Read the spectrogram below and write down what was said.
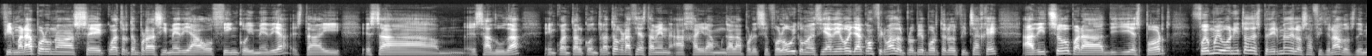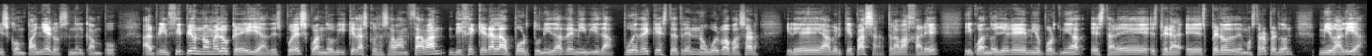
Firmará por unas eh, cuatro temporadas y media o cinco y media. Está ahí esa, esa duda en cuanto al contrato. Gracias también a Jairam Gala por ese follow. Y como decía Diego, ya ha confirmado el propio portero de fichaje, ha dicho para Digi Sport, fue muy bonito despedirme de los aficionados, de mis compañeros en el campo. Al principio no me lo creía, después cuando vi que las cosas avanzaban, dije que era la oportunidad de mi vida. Puede que este tren no vuelva a pasar. Iré a ver qué pasa, trabajaré y cuando llegue mi oportunidad estaré, espera, espero de demostrar, perdón, mi valía.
